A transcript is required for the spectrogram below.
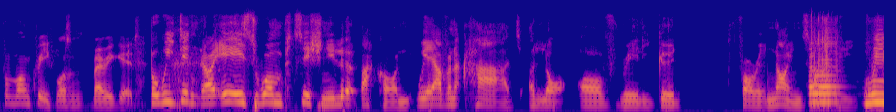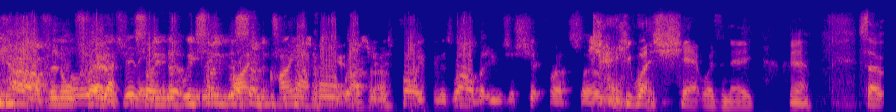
from Moncrieff wasn't very good. But we didn't. Like, it is one position you look back on. We haven't had a lot of really good foreign nines. Uh, we? we? have, in all oh, fairness. we signed, a, we signed the 70 cap All Black in his prime as well, but he was just shit for us. So. he was shit, wasn't he? Yeah. So,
